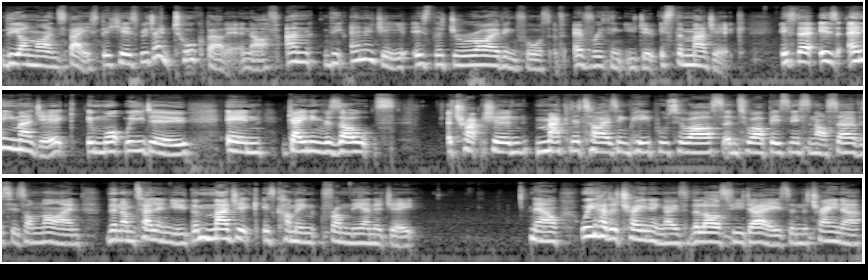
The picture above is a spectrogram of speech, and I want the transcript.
the online space because we don't talk about it enough. And the energy is the driving force of everything you do, it's the magic if there is any magic in what we do in gaining results, attraction, magnetizing people to us and to our business and our services online, then I'm telling you, the magic is coming from the energy. Now, we had a training over the last few days, and the trainer,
